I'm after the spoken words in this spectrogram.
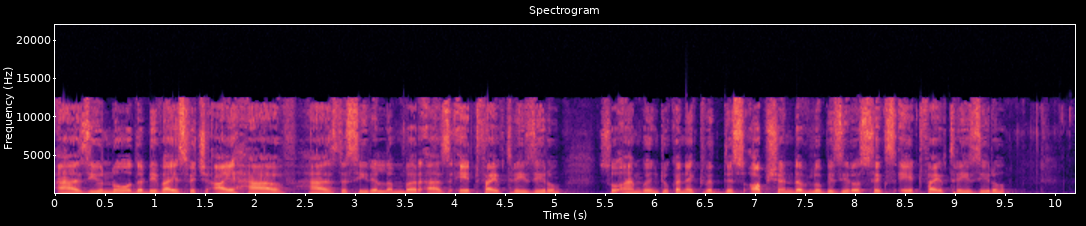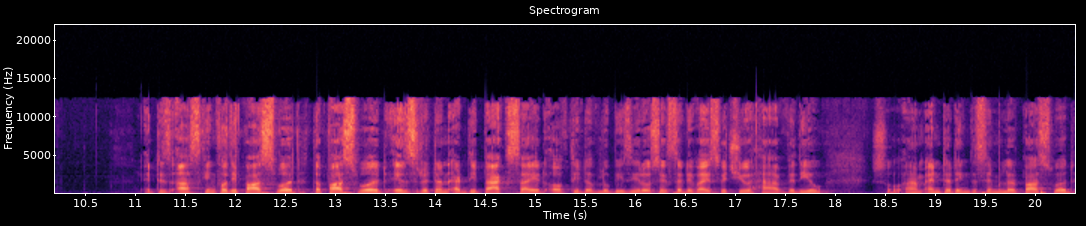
As you know the device which I have has the serial number as 8530. So I'm going to connect with this option WB068530. It is asking for the password. The password is written at the back side of the WB06, the device which you have with you. So I'm entering the similar password.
